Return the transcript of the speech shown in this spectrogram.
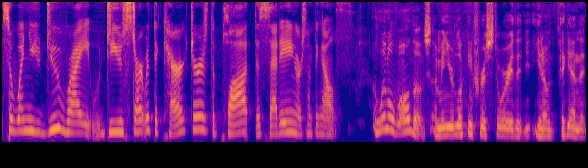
So when you do write, do you start with the characters, the plot, the setting, or something else? A little of all those. I mean, you're looking for a story that, you you know, again, that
